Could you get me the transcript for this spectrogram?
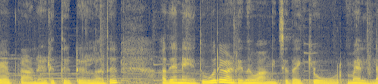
പേപ്പറാണ് എടുത്തിട്ടുള്ളത് അത് ഞാൻ ഏതൊരു കടയിൽ നിന്ന് വാങ്ങിച്ചതാക്കി ഓർമ്മയില്ല.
